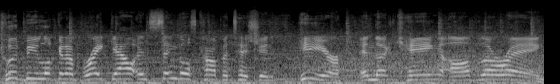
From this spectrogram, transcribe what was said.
could be looking to break out in singles competition here in the King of the Ring.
